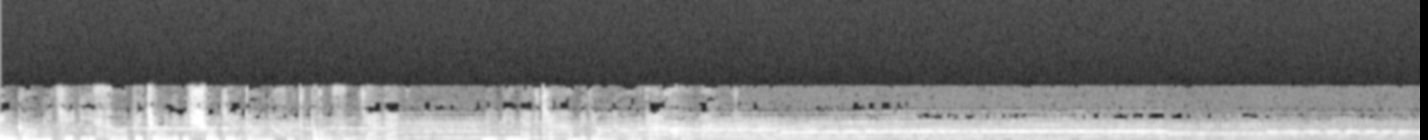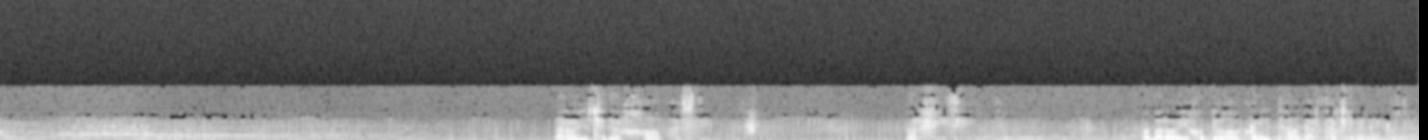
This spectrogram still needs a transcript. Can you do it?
هنگامی که عیسی به جانب شاگردان خود باز می گردد می بیند که همه آنها در خوابند. برای چه در خواب هستی برخیزید. و برای خود دعا کنید تا در تجربه نیفتید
